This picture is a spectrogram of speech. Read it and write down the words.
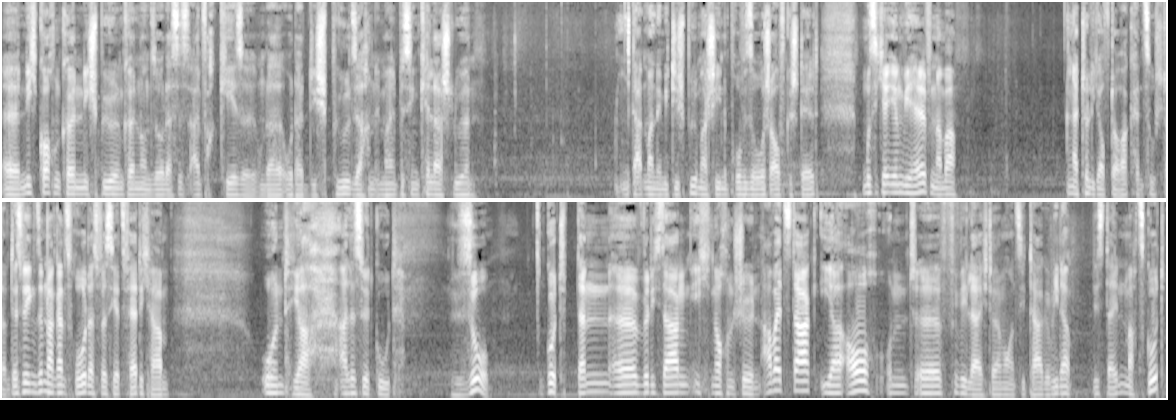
äh, nicht kochen können, nicht spülen können und so, das ist einfach Käse oder, oder die Spülsachen immer ein bisschen Keller schlüren. Da hat man nämlich die Spülmaschine provisorisch aufgestellt. Muss ich ja irgendwie helfen, aber natürlich auf Dauer kein Zustand. Deswegen sind wir ganz froh, dass wir es jetzt fertig haben. Und ja, alles wird gut. So, gut, dann äh, würde ich sagen, ich noch einen schönen Arbeitstag, ihr auch und äh, vielleicht hören wir uns die Tage wieder. Bis dahin, macht's gut.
